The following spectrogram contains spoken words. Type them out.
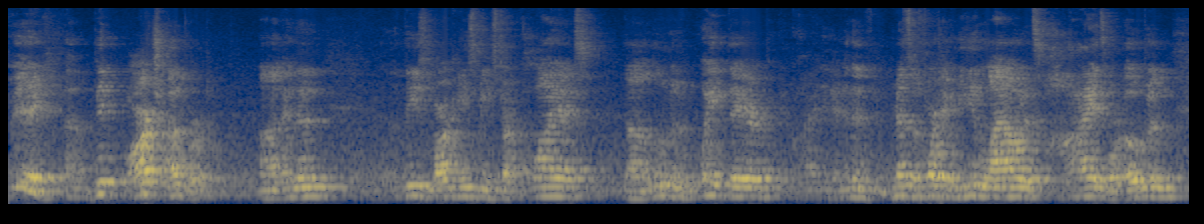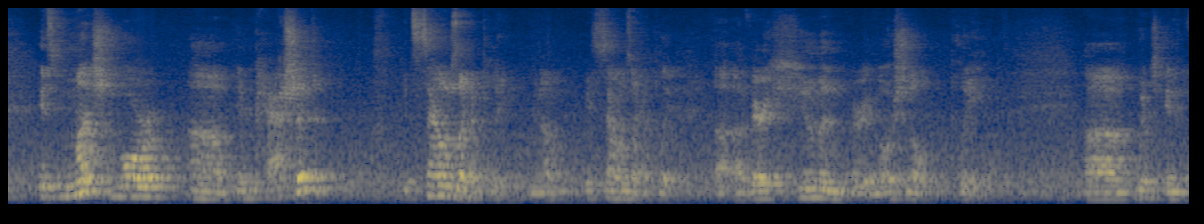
big, uh, big arch upward. Uh, and then these markings mean start quiet, uh, a little bit of weight there, and then mezzo forte, medium loud, it's high, it's more open. It's much more um, impassioned. It sounds like a plea, you know? It sounds like a plea. Uh, a very human, very emotional plea. Um, which, and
